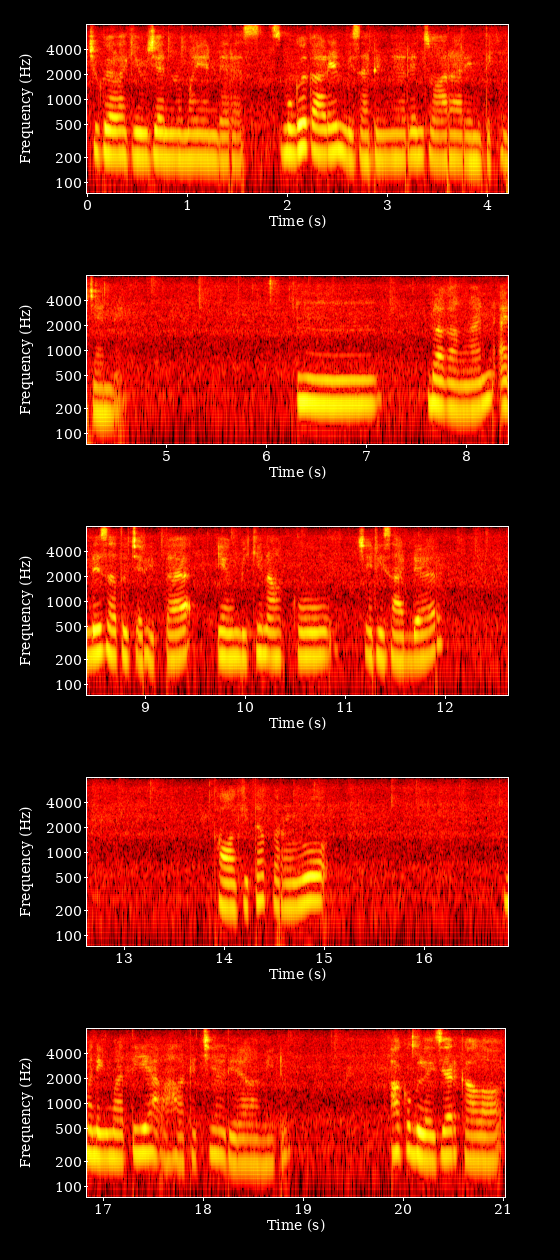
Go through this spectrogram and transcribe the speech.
juga lagi hujan lumayan deras. Semoga kalian bisa dengerin suara rintik hujannya. Hmm, belakangan ada satu cerita yang bikin aku jadi sadar kalau kita perlu menikmati hal-hal kecil di dalam hidup. Aku belajar kalau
